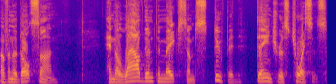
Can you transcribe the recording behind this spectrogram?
of an adult son and allowed them to make some stupid, dangerous choices.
